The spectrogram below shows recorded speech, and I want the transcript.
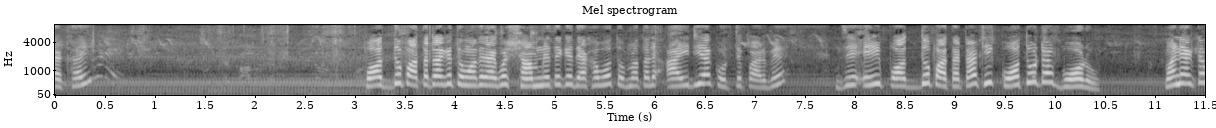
দেখাই। পদ্ম পাতাটাকে তোমাদের একবার সামনে থেকে দেখাবো তোমরা তাহলে আইডিয়া করতে পারবে যে এই পদ্ম পাতাটা ঠিক কতটা বড়। মানে একটা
